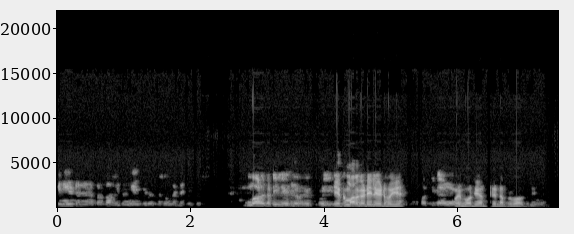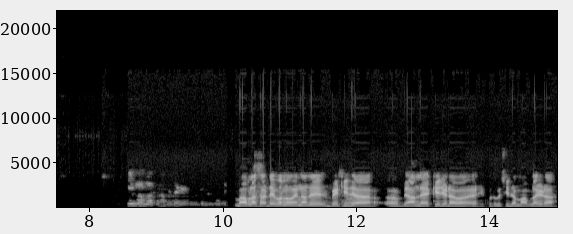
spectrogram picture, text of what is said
ਕਿੰਨੇ ਟਰਨ ਪ੍ਰਭਾਵਿਤ ਹੋਣਗੇ ਜਿਹੜਾ ਤੁਹਾਨੂੰ ਲੱਗਾ ਮਾਲ ਗੱਡੀ ਲੇਟ ਹੋਈ ਇੱਕ ਮਾਲ ਗੱਡੀ ਲੇਟ ਹੋਈ ਹੈ। ਕੋਈ ਬਹੁਤੀਆਂ ਟ੍ਰੇਨਾਂ ਪ੍ਰਭਾਵਿਤ ਨਹੀਂ ਕੀ ਮਾਮਲਾ ਸਾਹਮਣੇ ਤੱਕ ਮਾਮਲਾ ਸਾਡੇ ਵੱਲੋਂ ਇਹਨਾਂ ਦੇ ਬੇਟੀ ਦਾ ਬਿਆਨ ਲੈ ਕੇ ਜਿਹੜਾ ਖੁਦਕੁਸ਼ੀ ਦਾ ਮਾਮਲਾ ਜਿਹੜਾ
